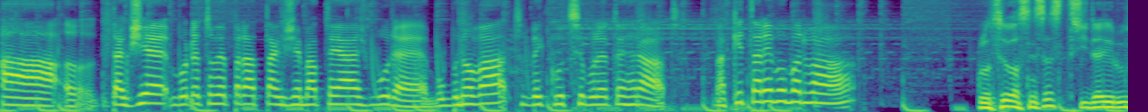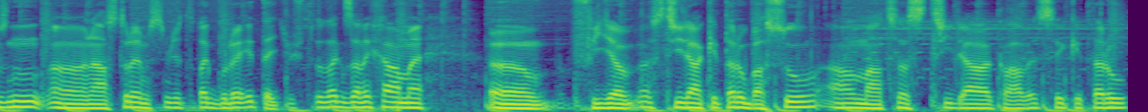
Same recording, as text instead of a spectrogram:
A eh, takže bude to vypadat tak, že Matyáš bude bubnovat, vy kluci budete hrát na kytary oba dva, Kluci vlastně se střídají různý uh, nástroje, myslím, že to tak bude i teď, už to tak zanecháme. Uh, Fíďa střídá kytaru basu a Máca střídá klávesy, kytaru,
